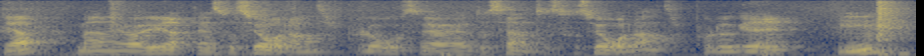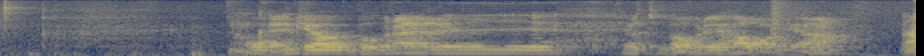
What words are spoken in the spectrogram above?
Ja. Men jag är ju egentligen socialantropolog så jag är docent i socialantropologi. Mm. Okej. Och jag bor här i Göteborg, i Haga. Ja.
